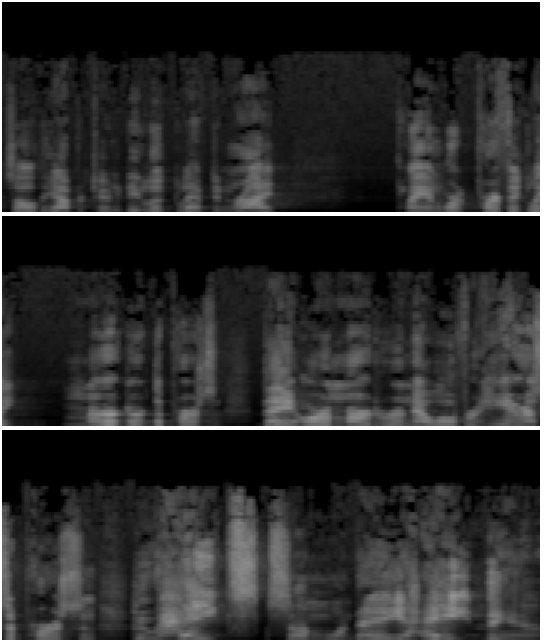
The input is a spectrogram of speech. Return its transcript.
saw the opportunity, looked left and right, plan worked perfectly, murdered the person. They are a murderer. Now, over here is a person who hates someone, they hate them.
